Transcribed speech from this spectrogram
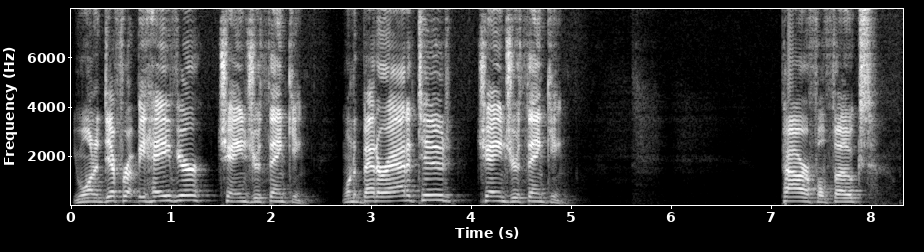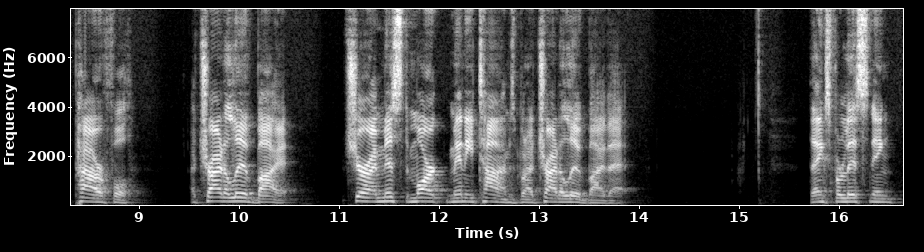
You want a different behavior? Change your thinking. You want a better attitude? Change your thinking. Powerful, folks. Powerful. I try to live by it. Sure, I missed the mark many times, but I try to live by that. Thanks for listening.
